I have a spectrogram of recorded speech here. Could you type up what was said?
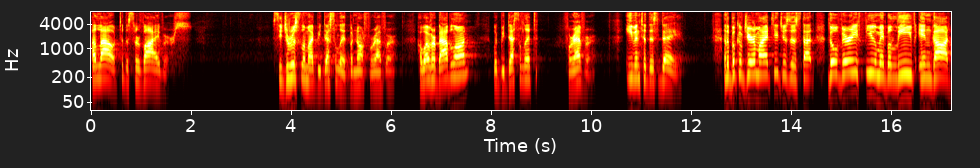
aloud to the survivors. See, Jerusalem might be desolate, but not forever. However, Babylon would be desolate forever, even to this day. And the book of Jeremiah teaches us that though very few may believe in God,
